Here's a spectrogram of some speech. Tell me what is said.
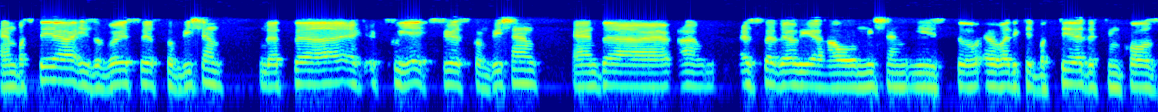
and bacteria is a very serious condition that uh, creates serious conditions. And uh, um, as said earlier, our mission is to eradicate bacteria that can cause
